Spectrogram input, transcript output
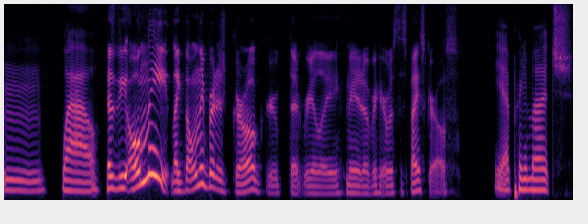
mm, wow. Because the only like the only British girl group that really made it over here was the Spice Girls. Yeah, pretty much.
